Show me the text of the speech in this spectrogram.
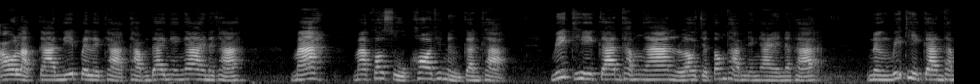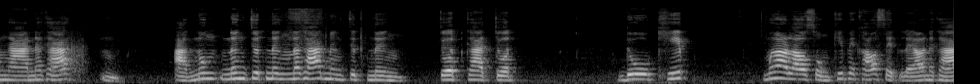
เอาหลักการนี้ไปเลยค่ะทำได้ง่าย ๆนะคะ มา มาเข้าสู่ข้อที่หนึ่งกันค่ะ วิธีการทำงานเราจะต้องทำยังไงนะคะหนึ่งวิธีการทำงานนะคะอ่านุ่งหนึ่งจุดหนึ่งนะคะหนึ่งจุดหนึ่งจดค่ะจด ดูคลิป เมื่อเราส่งคลิปให้เขาเสร็จแล้วนะคะ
